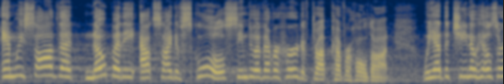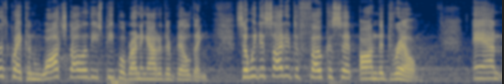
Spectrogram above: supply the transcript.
And we saw that nobody outside of schools seemed to have ever heard of drop cover hold on. We had the Chino Hills earthquake and watched all of these people running out of their building. So we decided to focus it on the drill. And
